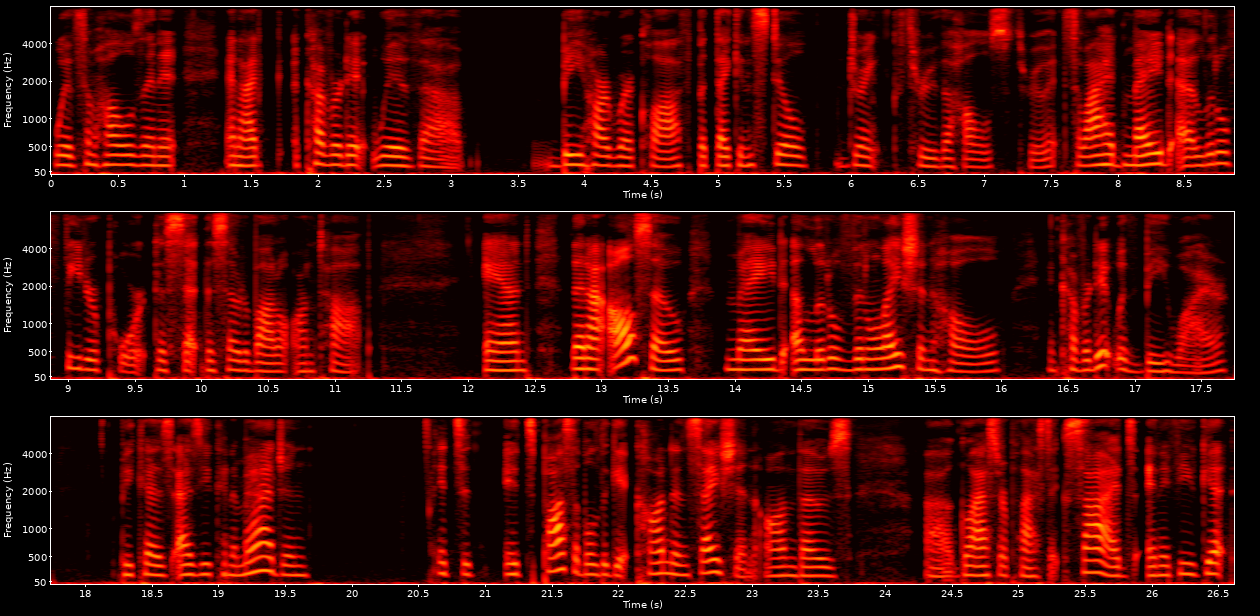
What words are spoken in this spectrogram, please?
with some holes in it, and I covered it with uh, bee hardware cloth, but they can still drink through the holes through it. So I had made a little feeder port to set the soda bottle on top. And then I also made a little ventilation hole and covered it with bee wire because as you can imagine, it's it's possible to get condensation on those uh, glass or plastic sides, and if you get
